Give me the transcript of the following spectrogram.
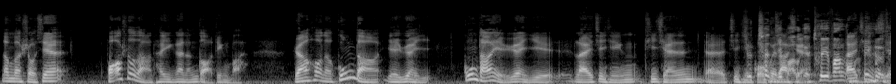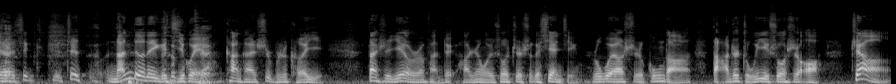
那么首先保守党他应该能搞定吧？然后呢，工党也愿意，工党也愿意来进行提前呃进行国会大选，给推翻了。哎，这这这难得的一个机会啊，看看是不是可以。但是也有人反对，哈，认为说这是个陷阱。如果要是工党打着主意说是哦这样。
